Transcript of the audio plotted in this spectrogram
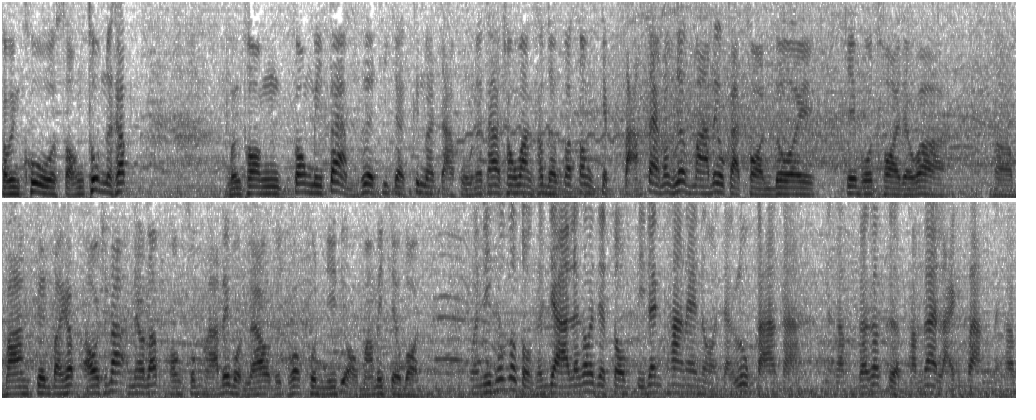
ก็เป็นคู่สองทุ่มนะครับเมืองทองต้องมีแต้มเพื่อที่จะขึ้นมาจากฝูงนะถ้าช่องว่างเท่าเดิมก็ต้องเก็บ 3 แต้มแล้วเริ่มมาได้โอกาสก่อนโดยเจโบทอยแต่ว่าเอ่อบางเกินไปครับเอาชนะแนวรับของสงขลาได้หมดแล้ว โดยเฉพาะคนนี้ที่ออกมาไม่เจอบอลวันนี้เขาก็ส่งสัญญาณแล้วก็ว่าจะโจมตีด้านข้างแน่นอนจากลูกกลางอากาศนะครับแล้วก็เกือบทำได้หลายครั้งนะครับ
